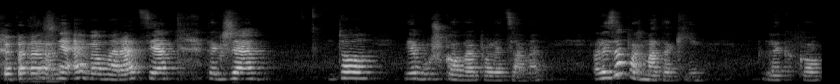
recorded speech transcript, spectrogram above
faktycznie Ewa ma rację. Także to jabłuszkowe polecamy. Ale zapach ma taki lekko.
